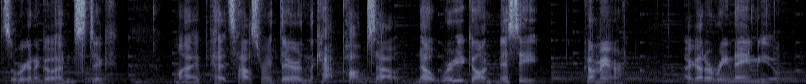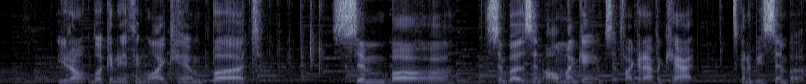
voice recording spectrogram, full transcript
So we're gonna go ahead and stick my pet's house right there, and the cat pops out. No, where are you going? Missy, come here. I gotta rename you. You don't look anything like him, but Simba. Simba is in all my games. If I could have a cat, it's gonna be Simba.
